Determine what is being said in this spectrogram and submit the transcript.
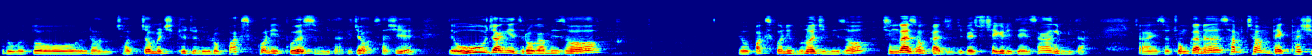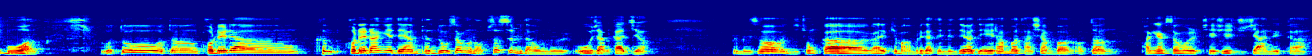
그리고 또 이런 저점을 지켜주는 이런 박스권이 보였습니다. 그죠? 사실 오후장에 들어가면서 이 박스권이 무너지면서 중간선까지 이제 매수 체결이 된 상황입니다. 자, 그래서 종가는 3,185원. 그리고 또 어떤 거래량 큰 거래량에 대한 변동성은 없었습니다. 오늘 오후장까지요. 그러면서 이제 종가가 이렇게 마무리가 됐는데요. 내일 한번 다시 한번 어떤 방향성을 제시해 주지 않을까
